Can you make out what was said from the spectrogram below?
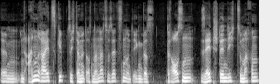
ähm, einen Anreiz gibt, sich damit auseinanderzusetzen und irgendwas draußen selbstständig zu machen,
